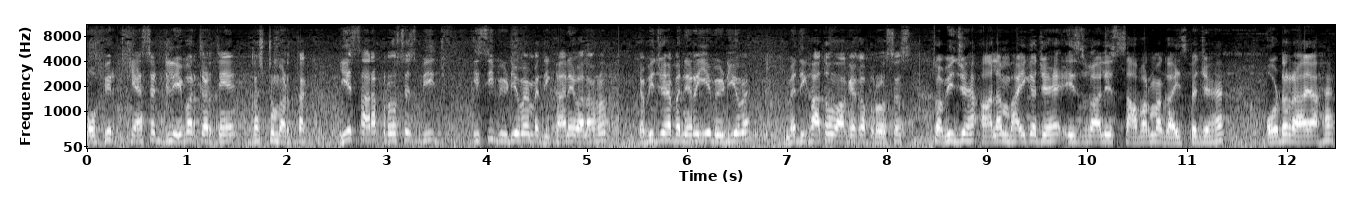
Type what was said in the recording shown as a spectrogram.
और फिर कैसे डिलीवर करते हैं कस्टमर तक। ये सारा प्रोसेस भी इसी वीडियो में मैं दिखाने वाला हूँ। कभी जो है बने रहिए वीडियो में, मैं दिखाता हूँ आगे का प्रोसेस तो अभी जो है आलम भाई का जो है, इस वाली सावरमा गाइस पे जो है ऑर्डर आया है।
